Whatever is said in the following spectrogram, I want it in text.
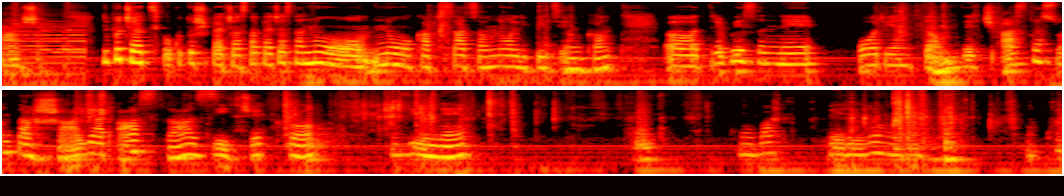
Așa. După ce ați făcut-o și pe aceasta, pe aceasta nu o, nu o capsați sau nu o lipiți încă, uh, trebuie să ne orientăm. Deci astea sunt așa, iar asta zice că vine cumva pe lângă. Dar cum?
